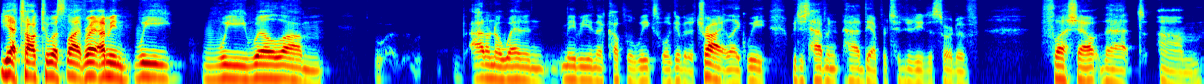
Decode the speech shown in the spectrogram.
yeah, talk to us live. Right. I mean, we we will um I don't know when and maybe in a couple of weeks we'll give it a try. Like we we just haven't had the opportunity to sort of flesh out that um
